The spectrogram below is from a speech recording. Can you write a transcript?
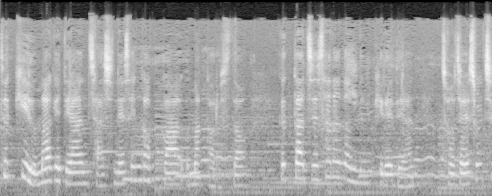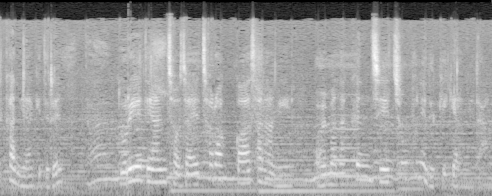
특히 음악에 대한 자신의 생각과 음악가로서 끝까지 살아남는 길에 대한 저자의 솔직한 이야기들은 노래에 대한 저자의 철학과 사랑이 얼마나 큰지 충분히 느끼게 합니다.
